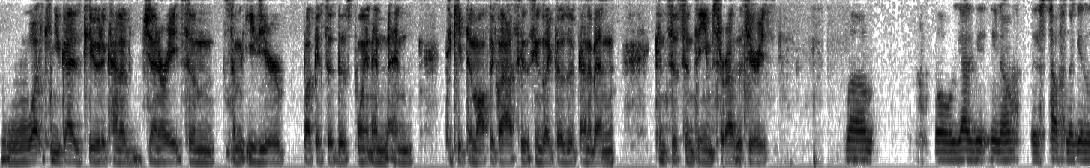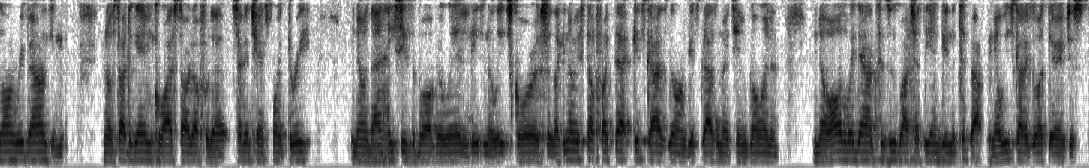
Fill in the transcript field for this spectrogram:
What can you guys do to kind of generate some some easier buckets at this point and, and to keep them off the glass? Because it seems like those have kind of been consistent themes throughout the series. Um, well, we got to get, you know, it's tough when they're getting long rebounds and You know, start the game, Kawhi started off with a second chance point three. You know, and then he sees the ball go in, and he's an elite scorer. So, like, you know, I mean, stuff like that gets guys going, gets guys on their team going, and you know, all the way down to Zubac at the end getting the tip out. You know, we just got to go out there and just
